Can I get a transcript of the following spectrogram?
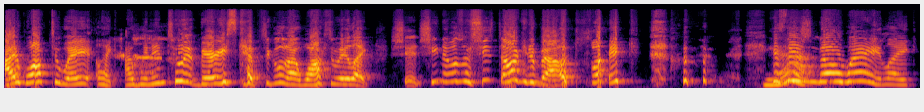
I walked away like I went into it very skeptical and I walked away like shit, she knows what she's talking about. like because yeah. there's no way like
